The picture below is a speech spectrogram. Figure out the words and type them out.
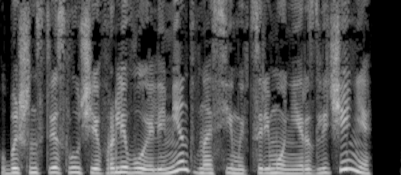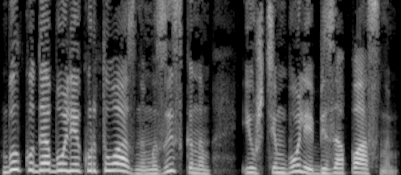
В большинстве случаев ролевой элемент, вносимый в церемонии развлечения, был куда более куртуазным, изысканным и уж тем более безопасным.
